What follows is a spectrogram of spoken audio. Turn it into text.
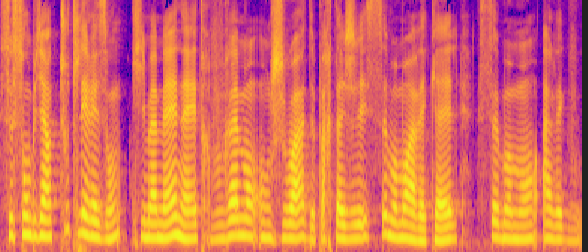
Ce sont bien toutes les raisons qui m'amènent à être vraiment en joie de partager ce moment avec elle, ce moment avec vous.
